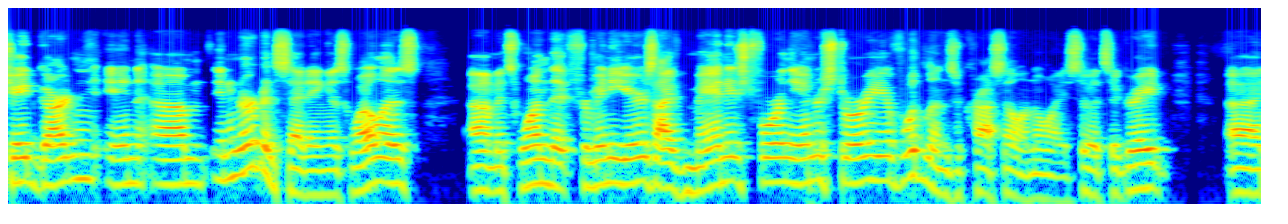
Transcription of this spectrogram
shade garden in, um, in an urban setting, as well as um, it's one that for many years I've managed for in the understory of woodlands across Illinois. So it's a great uh,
